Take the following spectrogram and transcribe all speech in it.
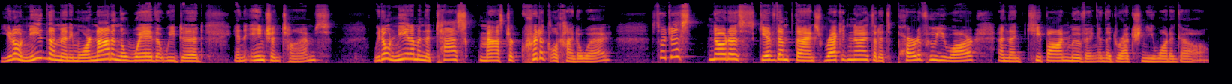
You don't need them anymore, not in the way that we did in ancient times. We don't need them in the taskmaster critical kind of way. So just notice, give them thanks, recognize that it's part of who you are, and then keep on moving in the direction you want to go.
